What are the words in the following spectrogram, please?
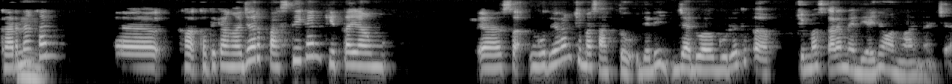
Karena hmm. kan e, ketika ngajar pasti kan kita yang e, gurunya kan cuma satu jadi jadwal gurunya tetap cuma sekarang medianya online aja.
